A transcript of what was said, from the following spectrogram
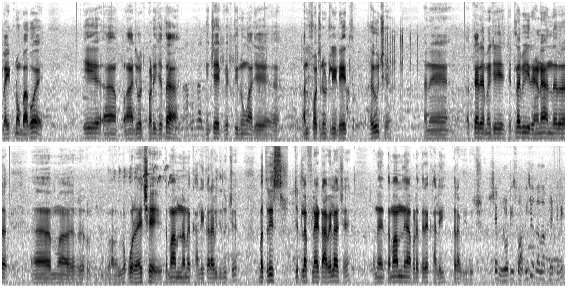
ફ્લાઇટનો ભાગ હોય, એ આજરોજ પડી જતા નીચે એક વ્યક્તિનું આજે અનફોર્ચ્યુનેટલી ડેથ થયું છે. અને અત્યારે અમે જે જેટલા બી રહેણા અંદર લોકો રહે છે એ તમામને અમે ખાલી કરાવી દીધું છે. બત્રીસ જેટલા ફ્લેટ આવેલા છે અને તમામને આપણે અત્યારે ખાલી કરાવી દીધું છે. સાહેબ નોટિસો આપી છે અગાઉ ફ્લેટની બી?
